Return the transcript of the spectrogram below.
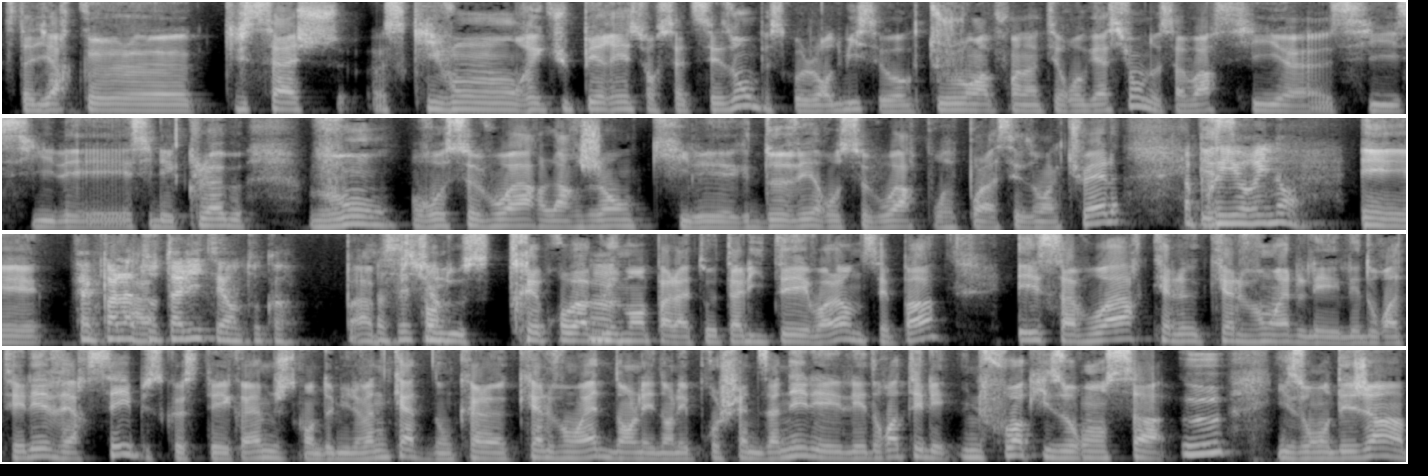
c'est-à-dire qu'ils sachent ce qu'ils vont récupérer sur cette saison, parce qu'aujourd'hui c'est toujours un point d'interrogation de savoir si, si, les, si les clubs vont recevoir l'argent qu'ils devaient recevoir pour, pour la saison actuelle. A priori, non. Et, pas la totalité, en tout cas. Très probablement pas la totalité, voilà, on ne sait pas, et savoir quels, vont être les, droits télé versés, puisque c'était quand même jusqu'en 2024. Donc, euh, quels vont être dans les, dans les prochaines années les, droits télé? Une fois qu'ils auront ça, eux, ils auront déjà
